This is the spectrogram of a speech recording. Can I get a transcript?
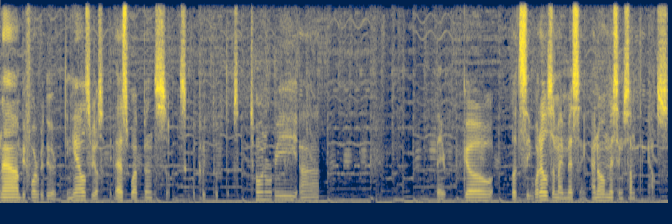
Now, before we do everything else, we also need S weapons, so let's quickly put those in. Uh, there we go. Let's see, what else am I missing? I know I'm missing something else.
